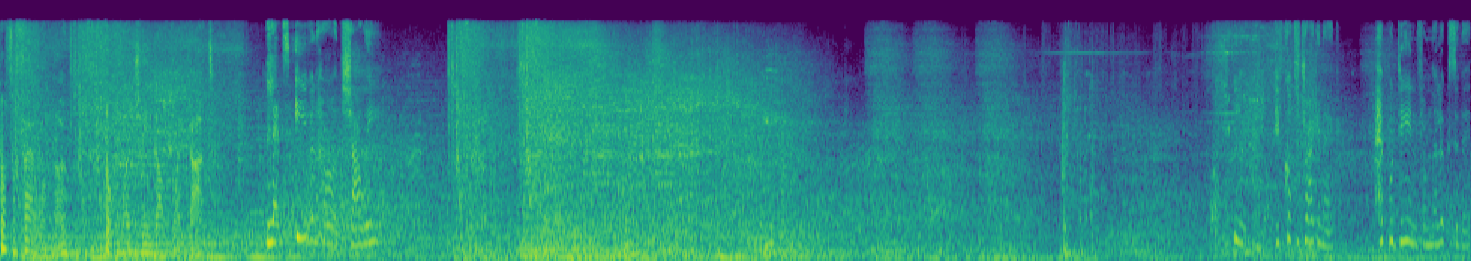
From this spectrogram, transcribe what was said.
Not a fair one, though. Not with her chained up like that. Let's even her odds, shall we? Dragon egg. Hebridean from the looks of it.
